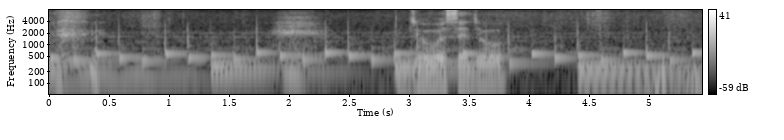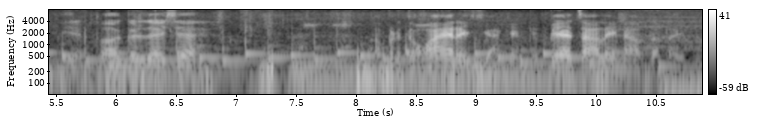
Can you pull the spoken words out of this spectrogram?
જોવો છે જોવો. તો આગળ જાય છે. આપણે તો વાહે રહી ગયા કેમ કે બે ચા લઈને આવતા હતા એટલે.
